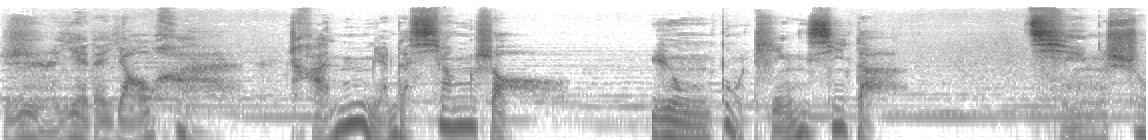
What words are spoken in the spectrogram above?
日夜的摇撼，缠绵的相守，永不停息的倾诉。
